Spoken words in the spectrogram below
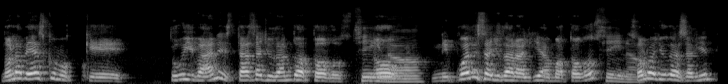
no la veas como que tú, Iván, estás ayudando a todos. Sí, no, Ni puedes ayudar a alguien, a todos. Sí, no. Solo ayudas a alguien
